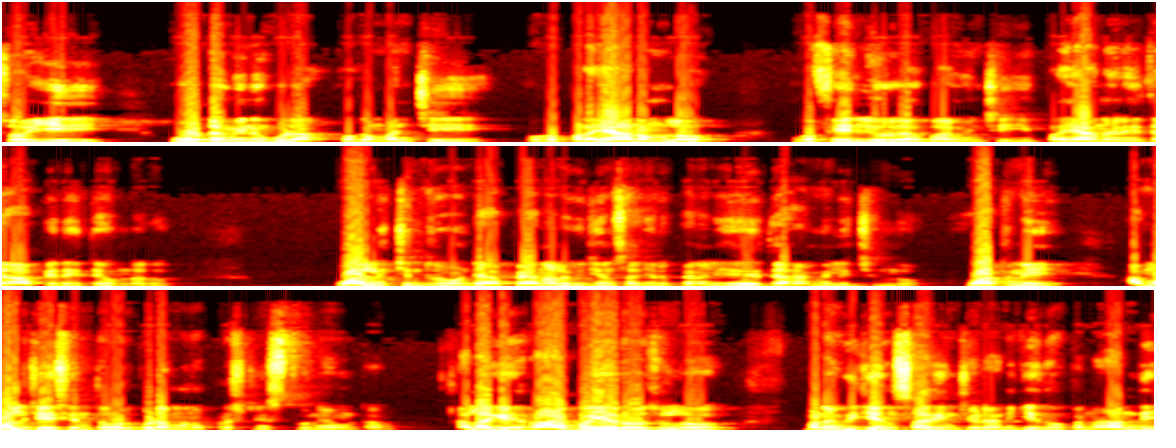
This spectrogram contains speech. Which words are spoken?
సో ఈ ఓటమిని కూడా ఒక మంచి ఒక ప్రయాణంలో ఒక ఫెయిల్యూర్గా భావించి ఈ ప్రయాణం అయితే ఆపేదైతే ఉండదు. వాళ్ళు ఇచ్చినటువంటి ఆ ప్యానల్ విజయం సాధించిన ప్యానల్ ఏదైతే హామీలు ఇచ్చిందో వాటిని అమలు చేసేంత వరకు కూడా మనం ప్రశ్నిస్తూనే ఉంటాం. అలాగే రాబోయే రోజుల్లో మన విజయం సాధించడానికి ఇది ఒక నాంది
